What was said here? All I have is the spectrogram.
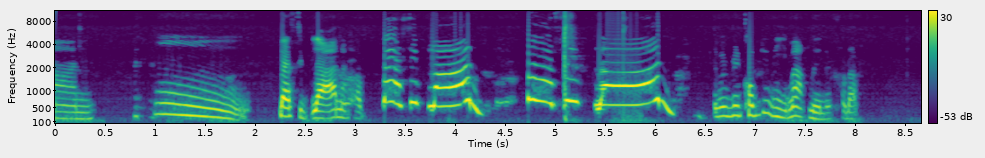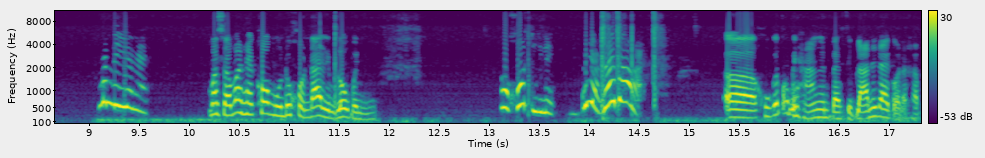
าณ อืมแปดสิบล้านนะครับแปดสิบล้านแปดสิบล้าน แต่มันเป็นคอมที่ดีมากเลยนะครับ มันดียังไง มันสามารถแฮ็กข้อมูลทุกคนได้ในโลกใบนี้โอ้โคตรดีเลยไม่อยากได้บ้างเอ่อคุณก็ต้องไปหาเงินแปดสิบล้านให้ได้ก่อนนะครับ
